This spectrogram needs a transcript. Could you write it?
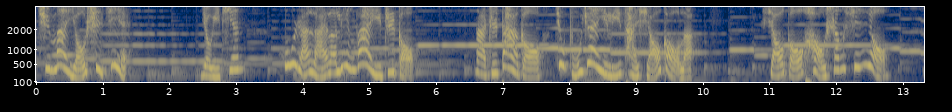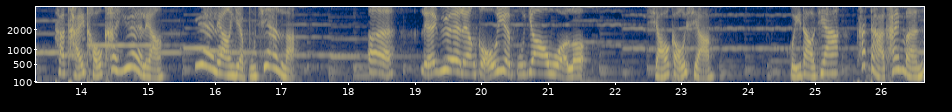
去漫游世界。有一天，忽然来了另外一只狗，那只大狗就不愿意理睬小狗了。小狗好伤心哟，它抬头看月亮，月亮也不见了。哎，连月亮狗也不要我了。小狗想。回到家，它打开门。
